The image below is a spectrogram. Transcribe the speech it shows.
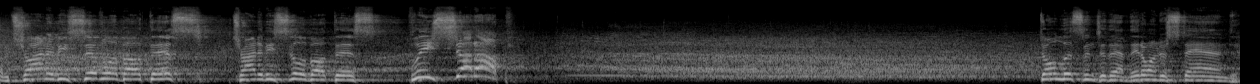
I'm trying to be civil about this. Trying to be civil about this. Please shut up. Don't listen to them. They don't understand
